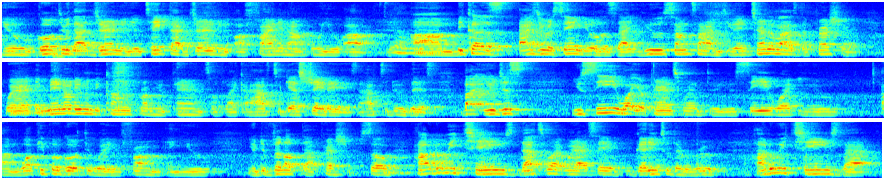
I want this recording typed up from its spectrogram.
you go through that journey you take that journey of finding out who you are Yeah. um, because as you were saying you is that you sometimes you internalize the pressure where it may not even be coming from your parents of like I have to get straight A's, I have to do this, but you just you see what your parents went through, you see what you um, what people go through where you're from, and you you develop that pressure. So how do we change? That's what when I say getting to the root. How do we change that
